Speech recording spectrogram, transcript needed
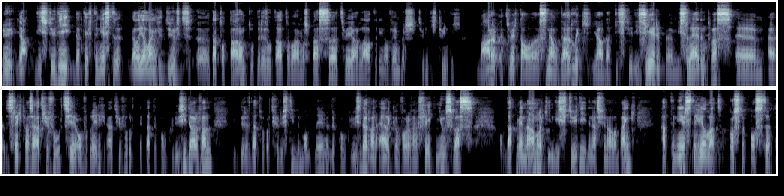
Nu, ja, die studie dat heeft ten eerste wel heel lang geduurd. Uh, dat tot daar aan toe. De resultaten waren er pas uh, twee jaar later, in november 2020. Maar het werd al uh, snel duidelijk ja, dat die studie zeer misleidend was, ehm, slecht was uitgevoerd, zeer onvolledig uitgevoerd. En dat de conclusie daarvan ik durf dat woord gerust in de mond nemen, de conclusie daarvan eigenlijk een vorm van fake news was. Omdat men namelijk in die studie, de Nationale Bank, had ten eerste heel wat kostenposten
